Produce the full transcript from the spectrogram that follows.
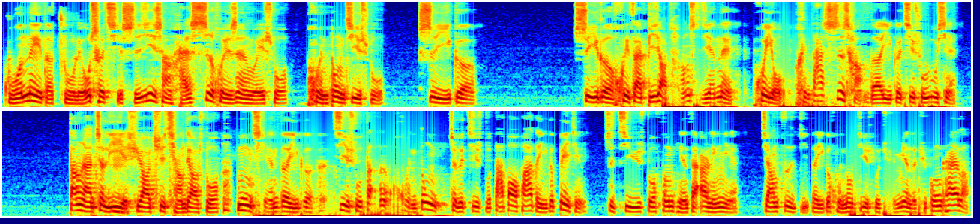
国内的主流车企实际上还是会认为说混动技术是一个。是一个会在比较长时间内会有很大市场的一个技术路线。当然，这里也需要去强调说，目前的一个技术大混动这个技术大爆发的一个背景，是基于说丰田在二零年将自己的一个混动技术全面的去公开了。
